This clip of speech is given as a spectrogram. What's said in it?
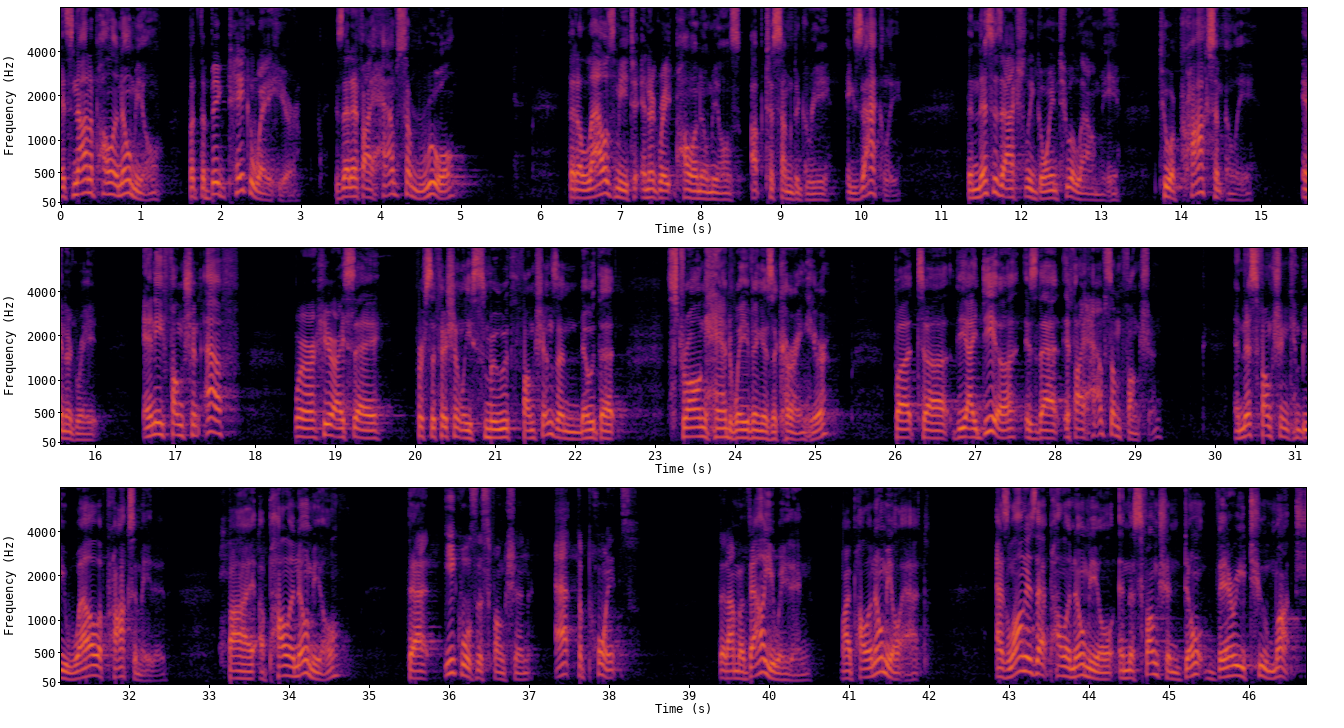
It's not a polynomial, but the big takeaway here is that if I have some rule that allows me to integrate polynomials up to some degree exactly, then this is actually going to allow me to approximately integrate any function f, where here I say for sufficiently smooth functions, and note that strong hand waving is occurring here. But uh, the idea is that if I have some function, and this function can be well approximated by a polynomial that equals this function at the points that I'm evaluating my polynomial at, as long as that polynomial and this function don't vary too much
